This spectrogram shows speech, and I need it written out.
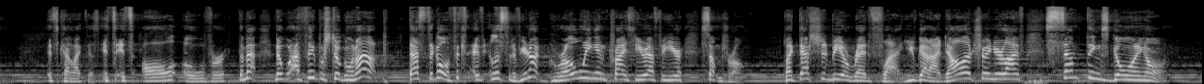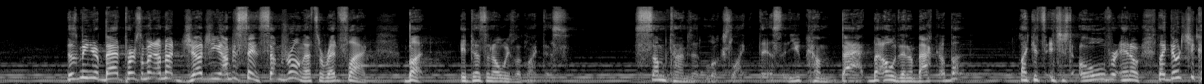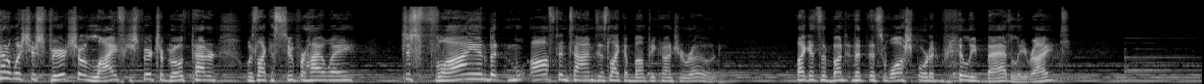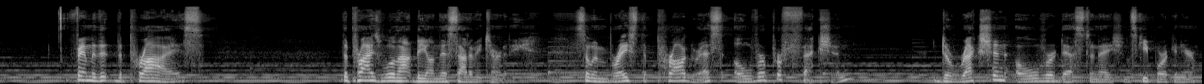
It's kind of like this. It's, it's all over the map. No, I think we're still going up. That's the goal. If if, listen, if you're not growing in Christ year after year, something's wrong. Like, that should be a red flag. You've got idolatry in your life, something's going on. Doesn't mean you're a bad person. I'm not judging you. I'm just saying something's wrong. That's a red flag. But it doesn't always look like this. Sometimes it looks like this, and you come back, but oh, then I'm back. But like it's, it's just over and over. Like, don't you kind of wish your spiritual life, your spiritual growth pattern was like a superhighway? Just flying, but oftentimes it's like a bumpy country road. Like it's a bunch that's washboarded really badly, right? Family, the, the prize, the prize will not be on this side of eternity. So embrace the progress over perfection, direction over destination. Let's keep working here.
